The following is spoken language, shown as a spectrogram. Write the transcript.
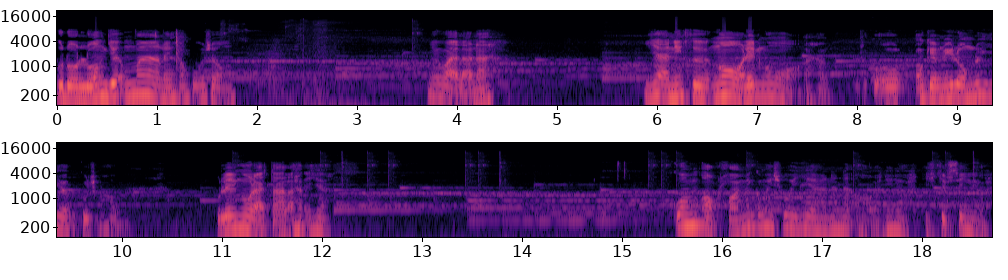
กูโดนล้วงเยอะมากเลยครับคุณผู้ชม ไม่ไหวแล้วนะเฮียอันนี้คือโง่เล่นโง่นะครับกูเอาเกมนี้ลงด้วยเฮียกูชอบกูเล่นโง่หลายตาแล้วไอ้เฮียกลัวมันออกทอยมันก็ไม่ช่วยเฮียนั่นนะออกอันนี้ดีกว่าอีกิฟซิ่งดีกว่า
